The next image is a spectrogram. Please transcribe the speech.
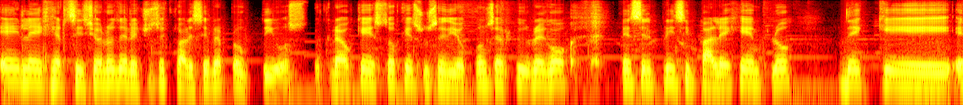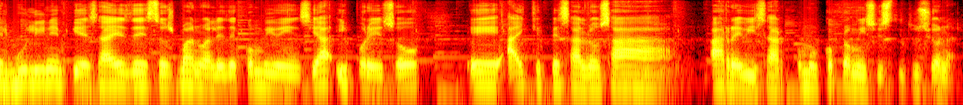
el ejercicio de los derechos sexuales y reproductivos. Yo creo que esto que sucedió con Sergio Urrego es el principal ejemplo de que el bullying empieza desde estos manuales de convivencia y por eso eh, hay que empezarlos a, a revisar como un compromiso institucional.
